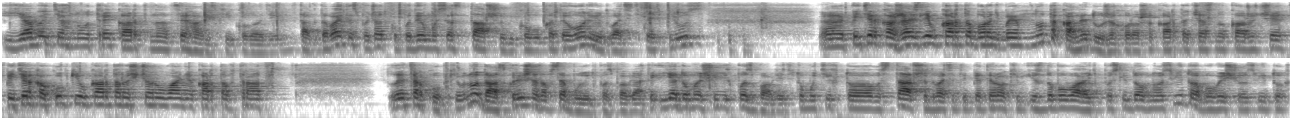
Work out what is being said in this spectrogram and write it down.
І я витягну три карти на циганській колоді. Так, давайте спочатку подивимося старшу вікову категорію 25 Е, П'ятірка жезлів, карта боротьби. Ну, така не дуже хороша карта, чесно кажучи. П'ятірка кубків, карта розчарування, карта втрат. Лицар кубків. Ну да, скоріше за все будуть позбавляти. І я думаю, що їх позбавлять. Тому ті, хто старше 25 років і здобувають послідовну освіту або вищу освіту,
